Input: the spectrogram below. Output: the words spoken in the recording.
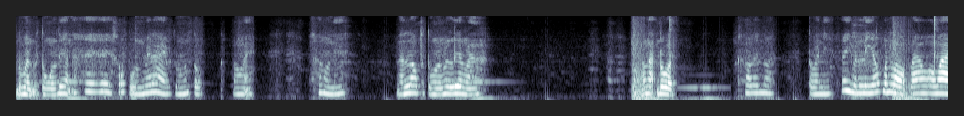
ดูเหมือนประตูมันเลื่อนเฮ้ยเข้าประตูนไม่ได้ประตูมันตกเอาไหมเข้านี้แล้วรอบประตูนั้นมันเลื่อนมาเอาละโดด เข้าได้หน่อยตัวนี้เฮ้ยมันเลี้ยวมันหลอกเราเอาใหม่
